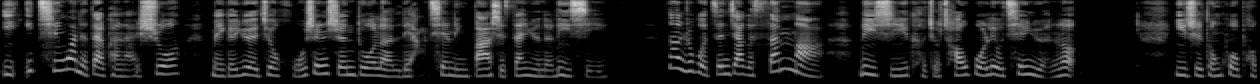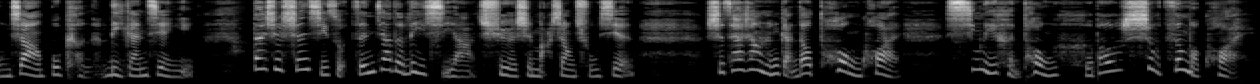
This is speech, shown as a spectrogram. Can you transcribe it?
以一千万的贷款来说，每个月就活生生多了两千零八十三元的利息。那如果增加个三码，利息可就超过六千元了。抑制通货膨胀不可能立竿见影，但是升息所增加的利息啊，却是马上出现，实在让人感到痛快。心里很痛，荷包瘦这么快。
